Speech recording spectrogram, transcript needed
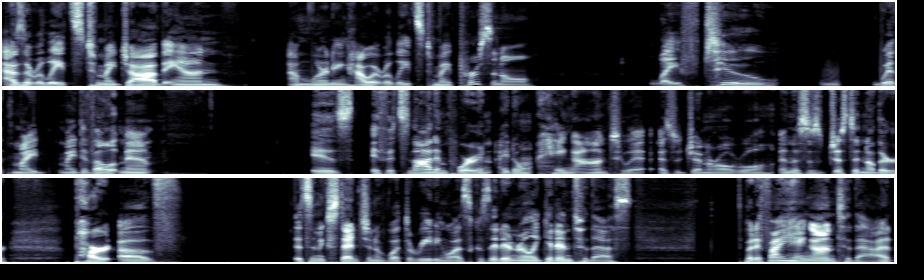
as it relates to my job and I'm learning how it relates to my personal life too with my my development is if it's not important, I don't hang on to it as a general rule. And this is just another part of it's an extension of what the reading was because they didn't really get into this. But if I hang on to that,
